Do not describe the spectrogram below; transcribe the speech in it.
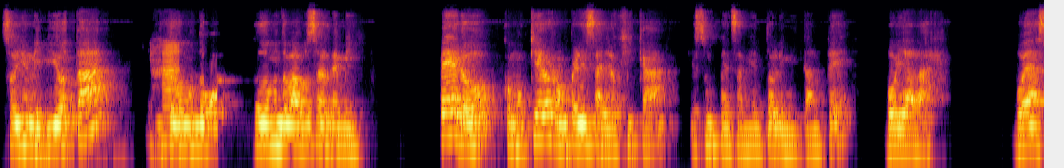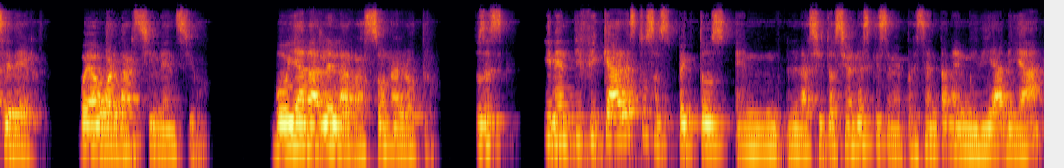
soy un idiota y todo el mundo, va, todo mundo va a abusar de mí. Pero como quiero romper esa lógica, que es un pensamiento limitante, voy a dar, voy a ceder, voy a guardar silencio, voy a darle la razón al otro. Entonces, identificar estos aspectos en, las situaciones que se me presentan en mi día a día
